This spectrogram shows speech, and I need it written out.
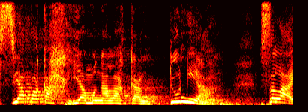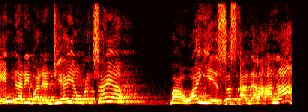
Siapakah yang mengalahkan dunia selain daripada dia yang percaya bahwa Yesus adalah anak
